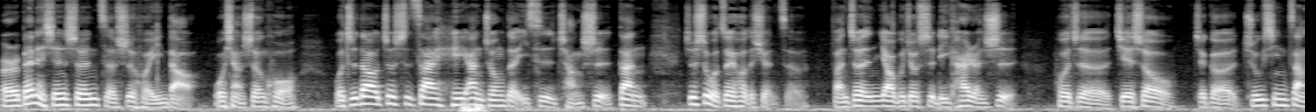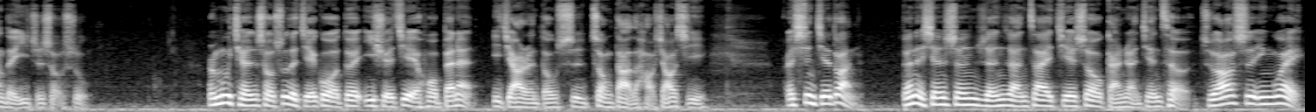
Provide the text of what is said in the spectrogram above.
而 Bennett 先生则是回应道：‘我想生活，我知道这是在黑暗中的一次尝试，但这是我最后的选择。反正要不就是离开人世，或者接受这个猪心脏的移植手术。’而目前手术的结果对医学界或 Bennett 一家人都是重大的好消息。”而现阶段，Bennett 先生仍然在接受感染监测，主要是因为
